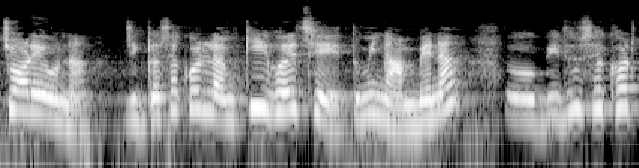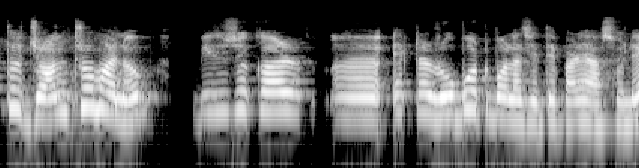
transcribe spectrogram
চড়েও না। জিজ্ঞাসা করলাম, কি হয়েছে? তুমি নামবে না? তো বিধুশেখর তো যন্ত্রমানব। বিধুশেখর একটা রোবট বলা যেতে পারে আসলে।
